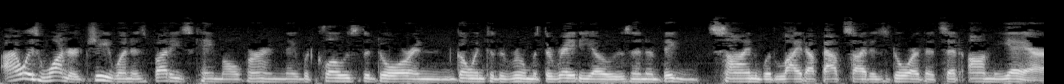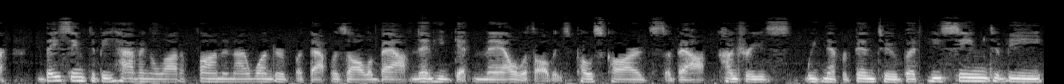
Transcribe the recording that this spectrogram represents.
I always wondered, gee, when his buddies came over and they would close the door and go into the room with the radios and a big sign would light up outside his door that said on the air they seemed to be having a lot of fun and I wondered what that was all about. And then he'd get mail with all these postcards about countries we'd never been to, but he seemed to be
